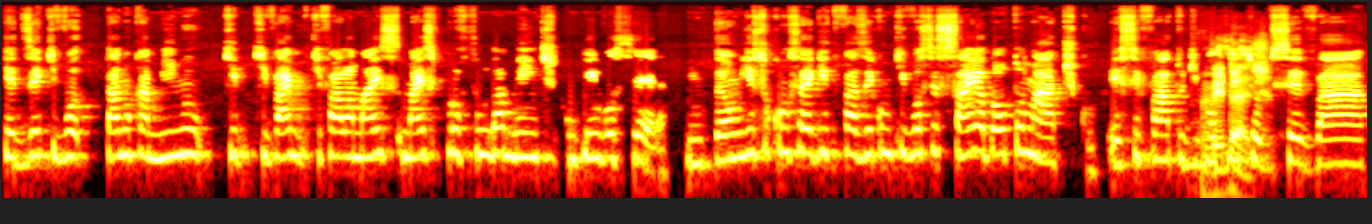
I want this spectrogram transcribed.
quer dizer que está no caminho que, que vai que fala mais, mais profundamente com quem você é. Então, isso consegue fazer com que você saia do automático. Esse fato de você Verdade. se observar,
